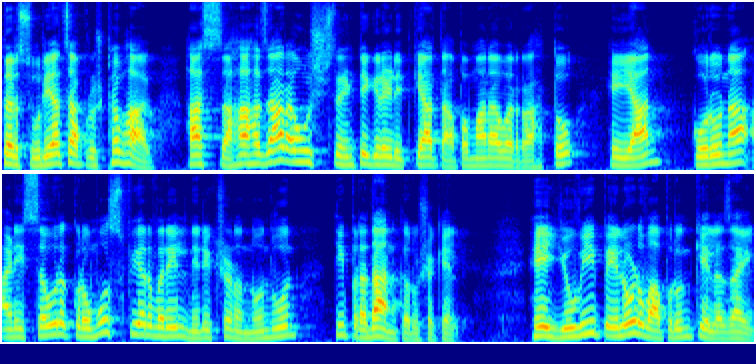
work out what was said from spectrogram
तर सूर्याचा पृष्ठभाग हा सहा हजार अंश सेंटीग्रेड इतक्या तापमानावर राहतो. हे यान कोरोना आणि सौर क्रोमोस्फिअरवरील निरीक्षण नोंदवून ती प्रदान करू शकेल. हे युव्ही पेलोड वापरून केलं जाईल.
